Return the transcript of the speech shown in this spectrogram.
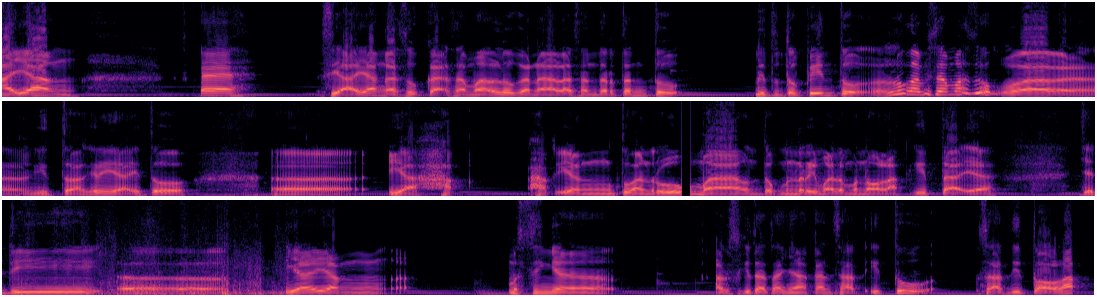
Ayang. Eh si ayah nggak suka sama lu karena alasan tertentu. Ditutup pintu. Lu nggak bisa masuk. Wah gitu. Akhirnya ya itu uh, ya hak hak yang tuan rumah untuk menerima atau menolak kita ya. Jadi uh, ya yang mestinya harus kita tanyakan saat itu saat ditolak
